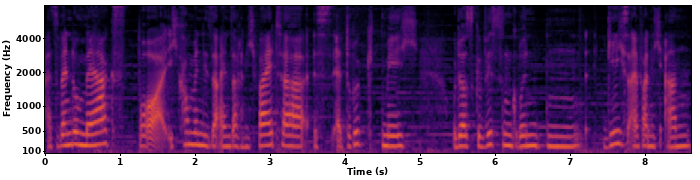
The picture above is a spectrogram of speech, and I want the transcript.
Also wenn du merkst, boah, ich komme in dieser einen Sache nicht weiter, es erdrückt mich oder aus gewissen Gründen gehe ich es einfach nicht an,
